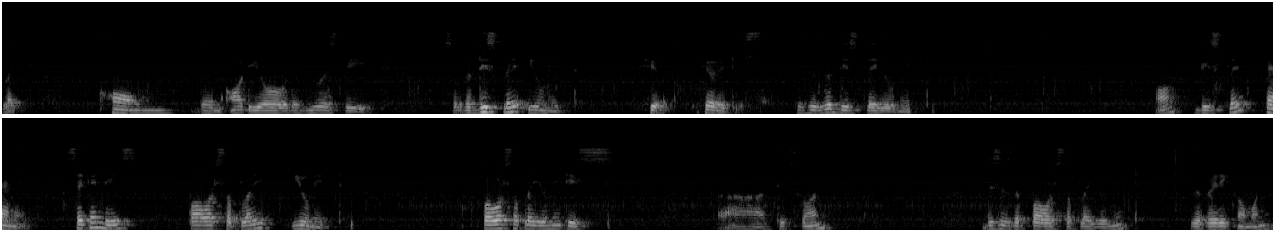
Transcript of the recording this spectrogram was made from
like home then audio then USB so the display unit here here it is. This is the display unit or display panel. Second is power supply unit. Power supply unit is uh, this one. This is the power supply unit. The very common.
